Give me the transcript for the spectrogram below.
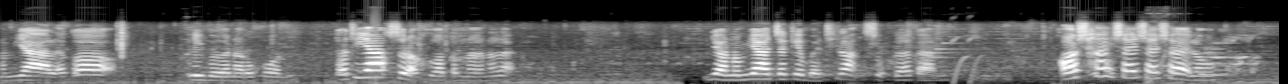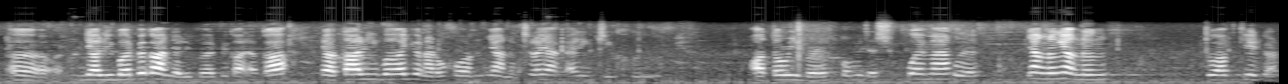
น้ำยาแล้วก็รีเบิร์สนะทุกคนแต่ที่ยากสุดอะคือเอาตำนานนั่นแหละ เดี๋ยวน้ำยาจะเก็บไว้ที่หลังสุดก็แล้วกัน อ๋อใช่ใช่ใช่ใช่เราเออเดี๋ยวรีเบิร์ตไปก่อนเดี๋ยวรีเบิร์ตไปก่อนแล้วก็เดี๋ยวตอนรีเบิร์ตอยู่นะทุกคนอย่างหนึ่งที่เราอยากได้จริงๆคือออโต้รีเบิร์ตเพราะมันจะช่วยมากเลย อย่างหนึ่งอย่างหนึ่งตัวอัปเกรดก่อน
